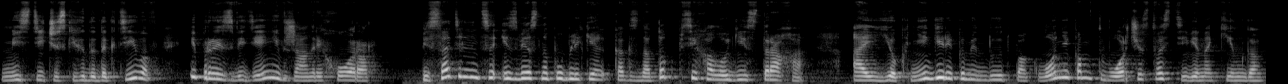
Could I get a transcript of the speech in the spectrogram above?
мистических детективов и произведений в жанре хоррор. Писательница известна публике как знаток психологии страха – а ее книги рекомендуют поклонникам творчества Стивена Кинга.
